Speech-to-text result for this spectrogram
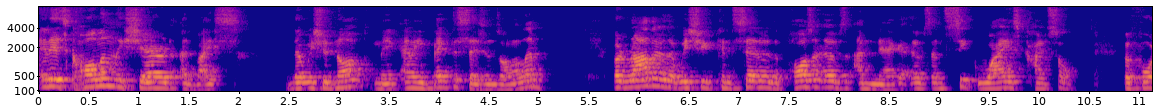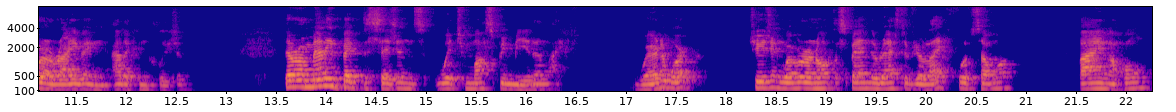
It is commonly shared advice that we should not make any big decisions on a limb, but rather that we should consider the positives and negatives and seek wise counsel before arriving at a conclusion. There are many big decisions which must be made in life. Where to work, choosing whether or not to spend the rest of your life with someone, buying a home,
